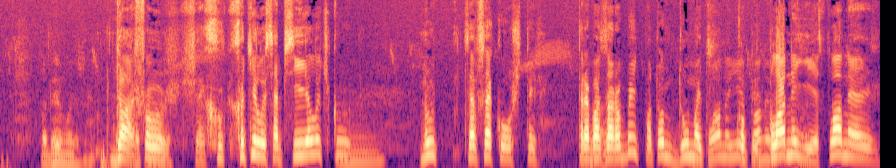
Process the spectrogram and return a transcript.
Подивимось. вже. Да, Що ще хотілося б сіялочку. Мгм. Ну, це все кошти. Треба заробити, потім думати. Ну, плани є, купити. плани плани є. Плани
